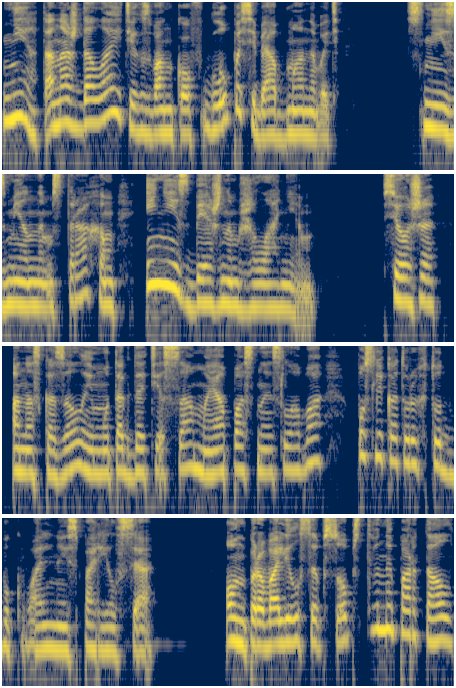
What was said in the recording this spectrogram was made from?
Нет, она ждала этих звонков, глупо себя обманывать с неизменным страхом и неизбежным желанием. Все же она сказала ему тогда те самые опасные слова, после которых тот буквально испарился. Он провалился в собственный портал,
